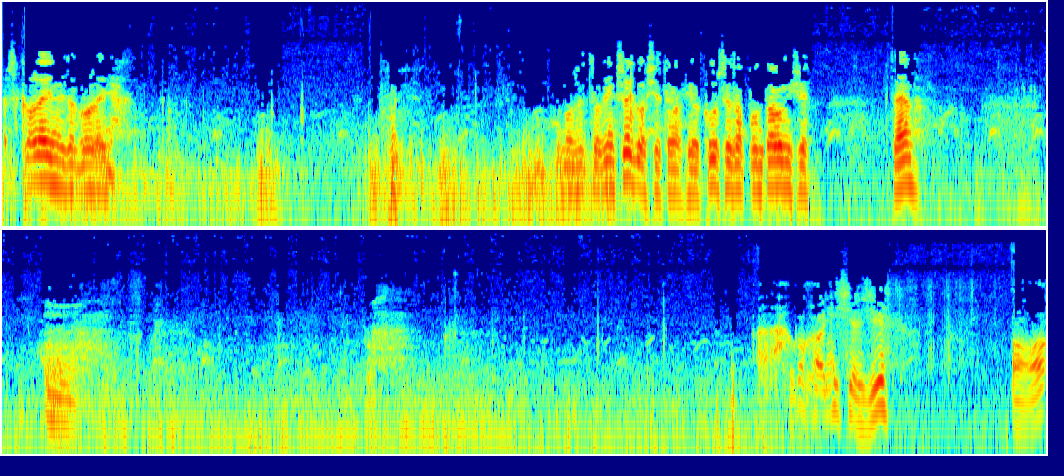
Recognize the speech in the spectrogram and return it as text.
Jest kolejny golenia. Może co większego się trafiło. Kurczę, zaplątało mi się ten. Kochani, siedzi. O.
